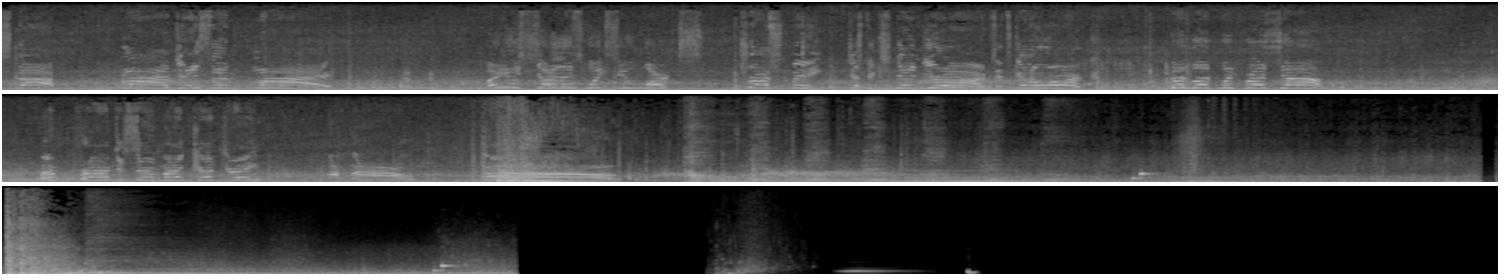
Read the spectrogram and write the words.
Stop! Fly, Jason, fly! Are you sure this wingsuit works? Trust me! Just extend your arms, it's gonna work! Good luck with Russia! I'm proud to serve my country!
